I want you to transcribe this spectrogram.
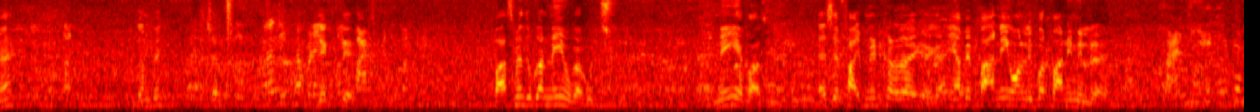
हैं दुकान पे चल देखते हैं। पास में दुकान नहीं होगा कुछ नहीं है पास में ऐसे फाइव मिनट खड़ा रहेगा यहाँ पे पानी ओनली फॉर पानी मिल रहा है पानी है लेकिन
